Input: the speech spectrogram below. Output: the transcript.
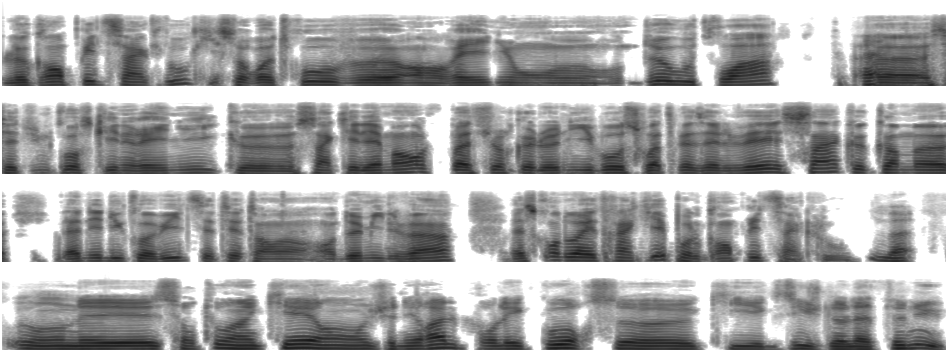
le Grand Prix de Saint-Cloud qui se retrouve euh, en réunion 2 ou 3. Ouais. Euh, c'est une course qui ne réunit que cinq éléments. Je suis pas sûr que le niveau soit très élevé. Cinq comme euh, l'année du Covid, c'était en, en 2020. Est-ce qu'on doit être inquiet pour le Grand Prix de Saint-Cloud? Bah, on est surtout inquiet en général pour les courses euh, qui exigent de la tenue,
